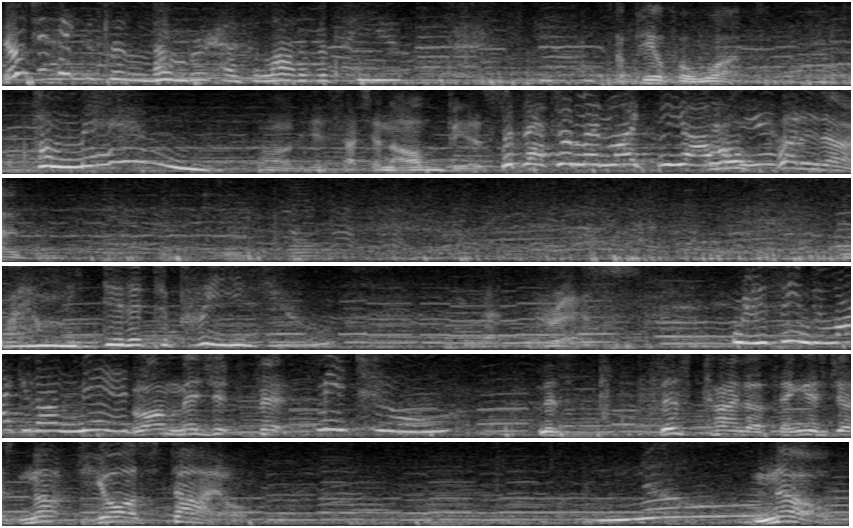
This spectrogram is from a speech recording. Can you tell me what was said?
Don't you think this little number has a lot of appeal? Appeal for what? For men. Oh, it's such an obvious... But that's what men like me out Oh, here. cut it out. I only did it to please you. That dress. Well, you seem to like it on Midge. Well, midget fits. Me too. This, this kind of thing is just not your style. No. No.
